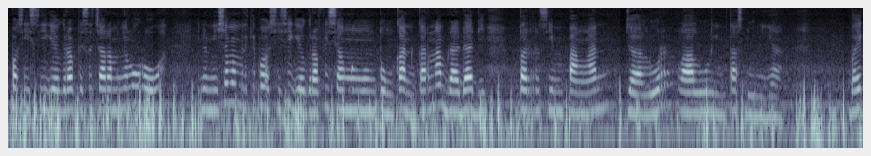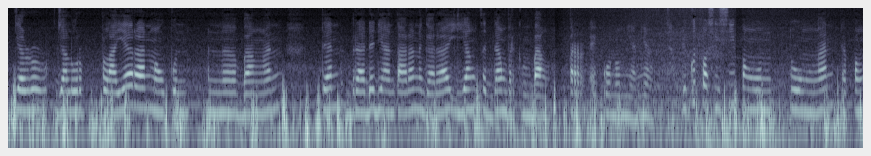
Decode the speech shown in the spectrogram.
posisi geografis secara menyeluruh, Indonesia memiliki posisi geografis yang menguntungkan karena berada di persimpangan jalur lalu lintas dunia, baik jalur, jalur pelayaran maupun penerbangan, dan berada di antara negara yang sedang berkembang perekonomiannya. Berikut posisi penguntungan peng,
